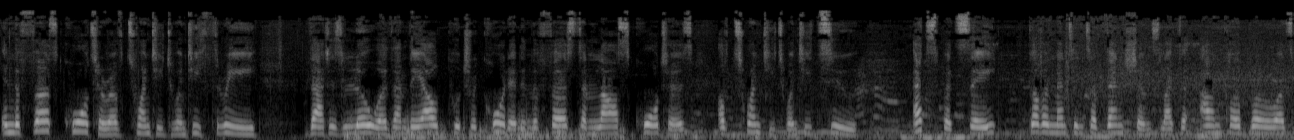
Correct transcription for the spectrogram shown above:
in the first quarter of 2023. That is lower than the output recorded in the first and last quarters of 2022. Experts say government interventions like the Anchor Borrowers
